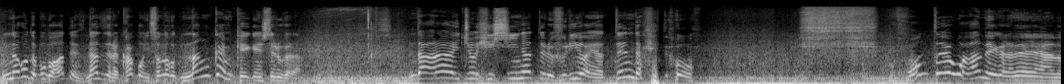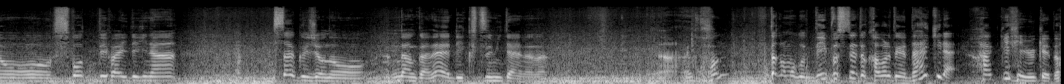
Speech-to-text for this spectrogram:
そんなこと僕はわかってんです。なぜなら過去にそんなこと何回も経験してるから。だから一応必死になってるふりはやってんだけど、本当よくわかんないからね、あの、スポッティファイ的な削除のなんかね、理屈みたいなな。あほんだからもうディープステート変わるときは大嫌い。はっきり言うけど。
